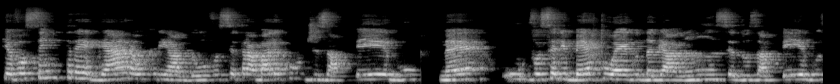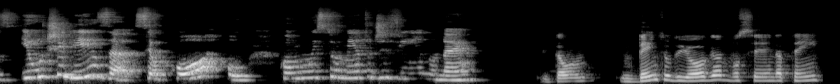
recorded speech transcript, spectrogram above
que é você entregar ao Criador, você trabalha com desapego, né? Você liberta o ego da ganância, dos apegos e utiliza seu corpo como um instrumento divino, né? Então, dentro do yoga, você ainda tem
